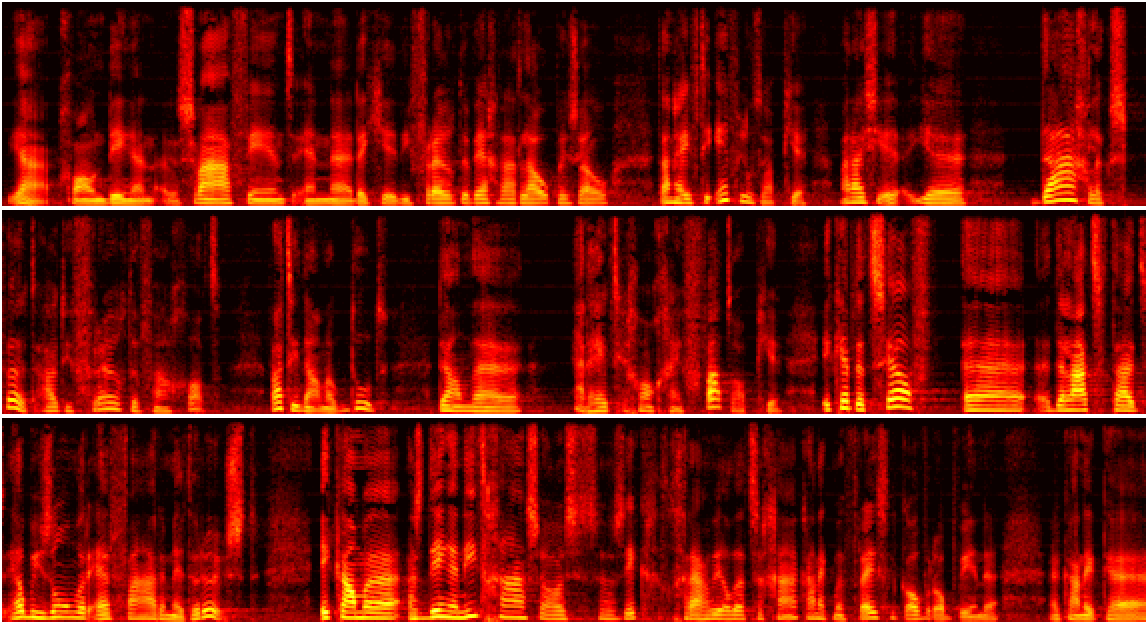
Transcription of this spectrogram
ja, gewoon dingen zwaar vindt en dat je die vreugde weg laat lopen en zo, dan heeft hij invloed op je. Maar als je je dagelijks put uit die vreugde van God, wat hij dan ook doet, dan, ja, dan heeft hij gewoon geen vat op je. Ik heb dat zelf uh, de laatste tijd heel bijzonder ervaren met rust. Ik kan me, als dingen niet gaan zoals, zoals ik graag wil dat ze gaan, kan ik me vreselijk over opwinden. Dan kan ik uh,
